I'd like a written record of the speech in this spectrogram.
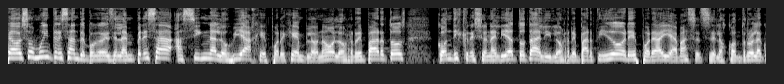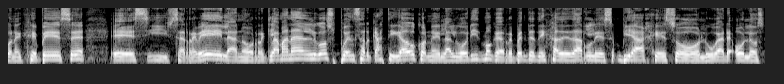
Claro, eso es muy interesante porque la empresa asigna los viajes, por ejemplo, ¿no? Los repartos con discrecionalidad total y los repartidores, por ahí además se los controla con el GPS, eh, si se revelan o reclaman algo, pueden ser castigados con el algoritmo que de repente deja de darles viajes o lugares, o los,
